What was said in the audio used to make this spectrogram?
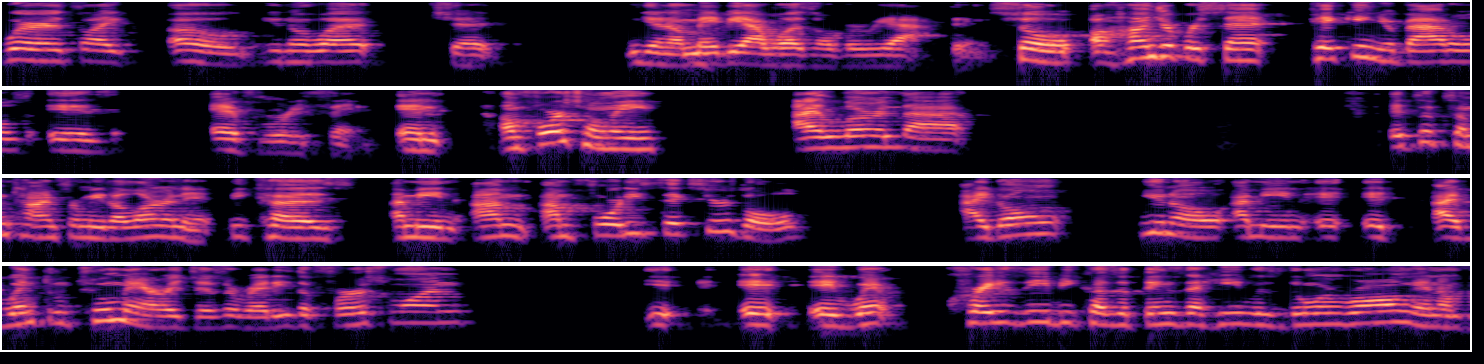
where it's like, oh, you know what? shit, you know, maybe I was overreacting. So a hundred percent picking your battles is everything. And unfortunately, I learned that it took some time for me to learn it because I mean, I'm I'm 46 years old. I don't, you know, I mean, it, it I went through two marriages already. The first one it it it went crazy because of things that he was doing wrong and I'm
